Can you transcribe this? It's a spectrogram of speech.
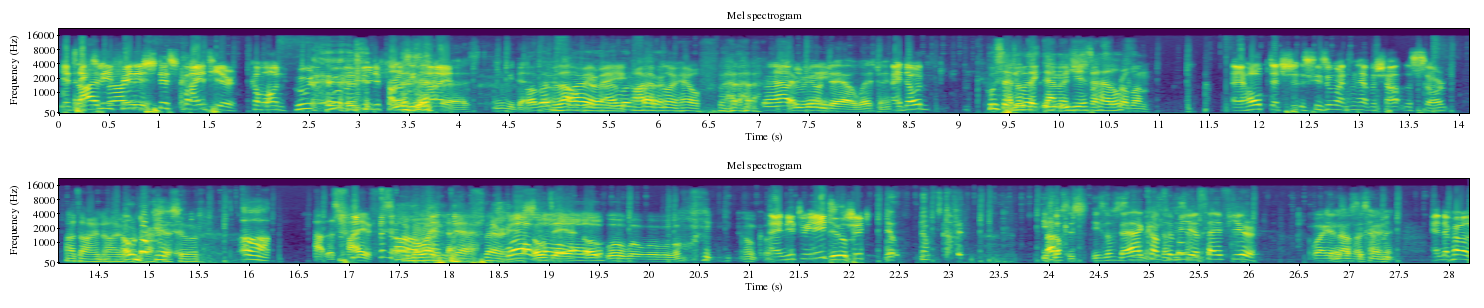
Let's actually Bernie. finish this fight here. Come on, who, who will be the first gonna be to dead die? first. I'm gonna be dead. I'm on. That'll fire. be I'm me. on I have no health. Everyone on jail. Where's Jay? I don't. Who said you don't take damage. he has That's the problem. I hope that Sh- Xisuma doesn't have a sharpness sword. I don't. I Oh, got a look cracking at- sword. Ah, that's five. I'm Oh, awaiting and- death. There it Whoa, is. whoa, Oh dear. whoa, Oh whoa. whoa whoa whoa whoa. Oh god. I need to eat. Dude. Shit. No no stop it. He's lost his. He's lost his Yeah, helmet. come to me. his You're safe here. Well, helmet. you're He's not. lost his Okay. helmet. And the pearl.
